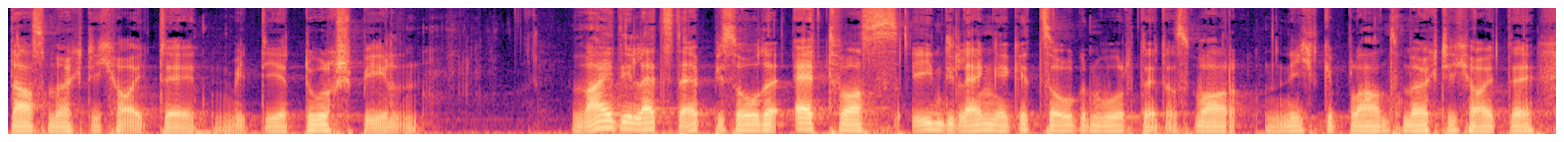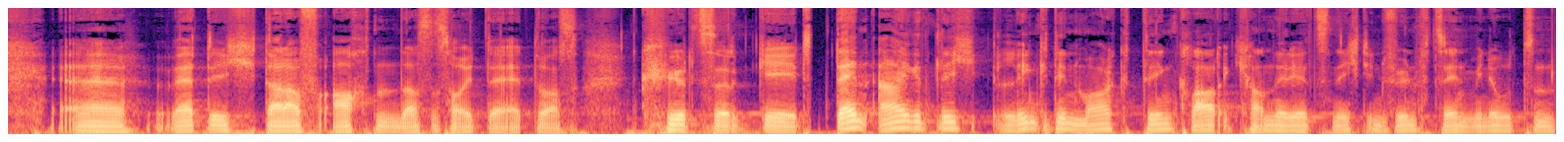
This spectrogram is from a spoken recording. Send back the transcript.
das möchte ich heute mit dir durchspielen. Weil die letzte Episode etwas in die Länge gezogen wurde, das war nicht geplant, möchte ich heute, äh, werde ich darauf achten, dass es heute etwas kürzer geht. Denn eigentlich LinkedIn Marketing, klar, ich kann dir jetzt nicht in 15 Minuten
